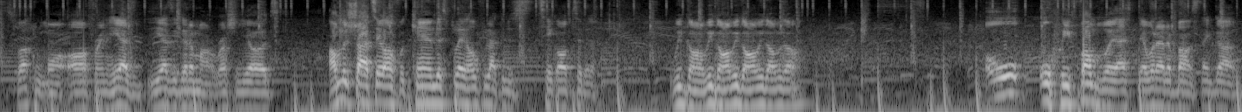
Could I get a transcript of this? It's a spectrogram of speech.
It's fucking going off right. He has he has a good amount of rushing yards. I'm gonna try to take off with Cam this play. Hopefully, I can just take off to the. We going. We going. We going. We going. We going. Oh, oh, he fumbled. That, that went out of bounds. Thank God.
